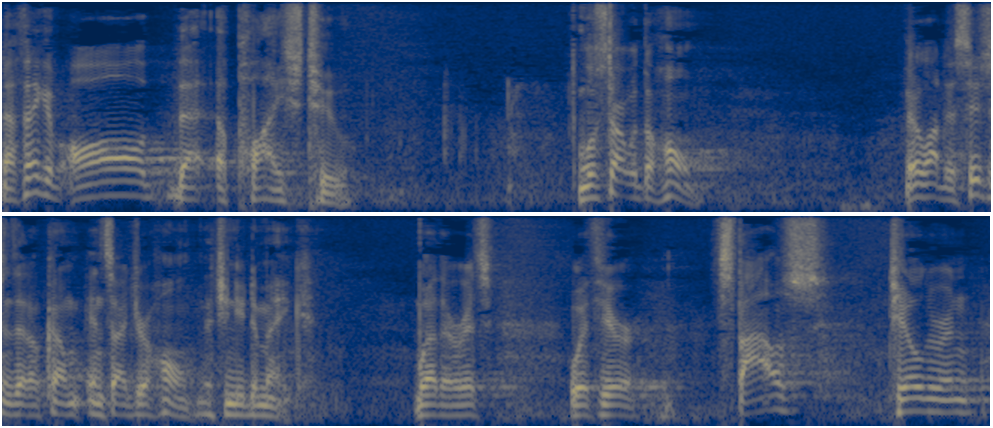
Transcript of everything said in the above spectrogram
Now, think of all that applies to. We'll start with the home. There are a lot of decisions that will come inside your home that you need to make. Whether it's with your spouse, children,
